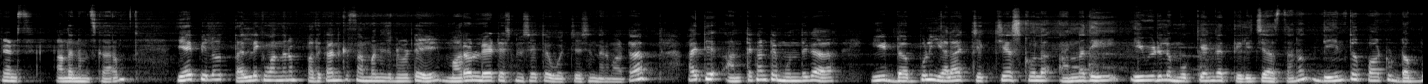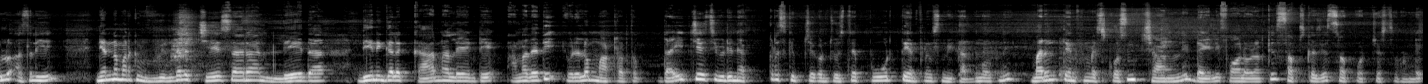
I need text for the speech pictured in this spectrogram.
ఫ్రెండ్స్ అందరి నమస్కారం. ఏపీలో తల్లికి వందనం పథకానికి సంబంధించినటువంటి మరో లేటెస్ట్ న్యూస్ అయితే వచ్చేసిందనమాట. అయితే అంతకంటే ముందుగా ఈ డబ్బులు ఎలా చెక్ చేసుకోవాలో అన్నది ఈ వీడియోలో ముఖ్యంగా తెలియజేస్తాను దీంతో పాటు డబ్బులు అసలు నిన్న మనకు విడుదల చేశారా లేదా దీనికి గల కారణాలు ఏంటి అన్నదైతే ఈ వీడియోలో మాట్లాడతాం. దయచేసి వీడియోని ఎక్కడ స్కిప్ చేయకుండా చూస్తే పూర్తి ఇన్ఫర్మేషన్ మీకు అర్థమవుతుంది. మరింత ఇన్ఫర్మేషన్ కోసం ఛానల్ని డైలీ ఫాలో అవ్వడానికి సబ్స్క్రైబ్ చేసి సపోర్ట్ చేస్తుండండి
